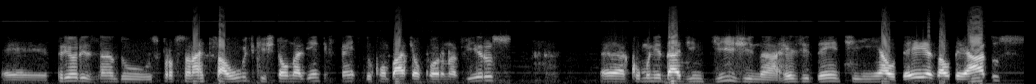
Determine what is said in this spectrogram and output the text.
É, priorizando os profissionais de saúde que estão na linha de frente do combate ao coronavírus, é, a comunidade indígena residente em aldeias, aldeados,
